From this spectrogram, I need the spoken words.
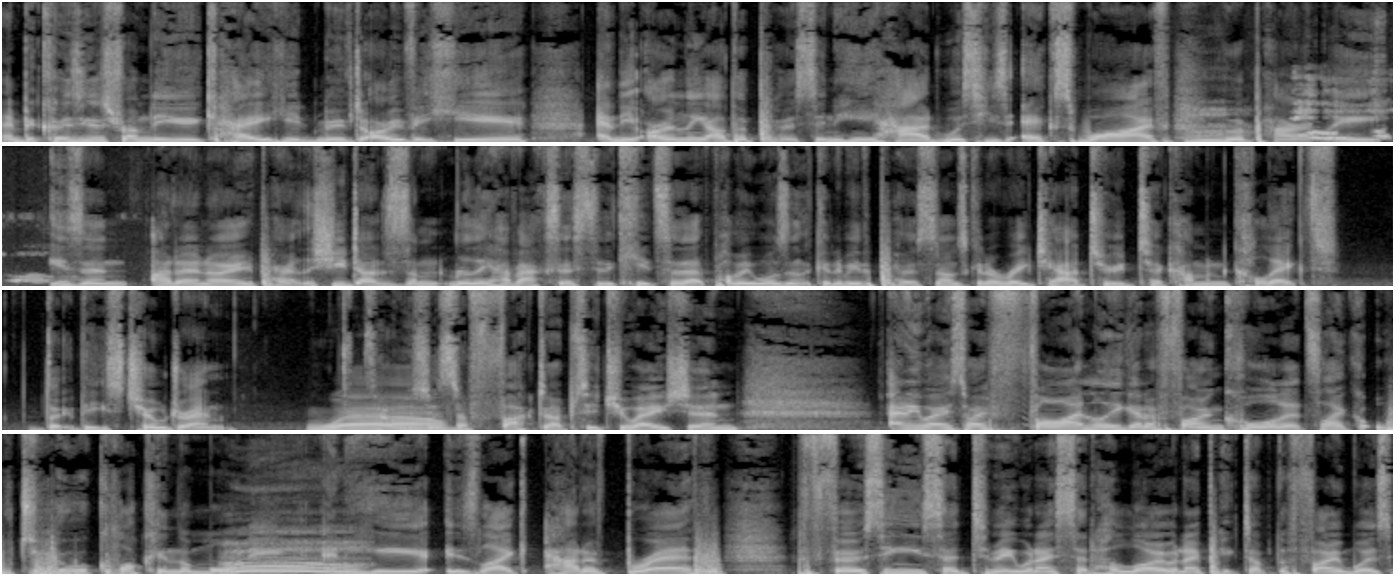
And because he was from the UK, he'd moved over here, and the only other person he had was his ex-wife, who apparently isn't. I don't know. Apparently she doesn't really have access to the kids, so that probably wasn't going to be the person I was going to reach out to to come and collect th- these children. wow. So it was just a fucked up situation. Anyway, so I finally get a phone call and it's like two o'clock in the morning and he is like out of breath, The first thing he said to me when I said hello and I picked up the phone was,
